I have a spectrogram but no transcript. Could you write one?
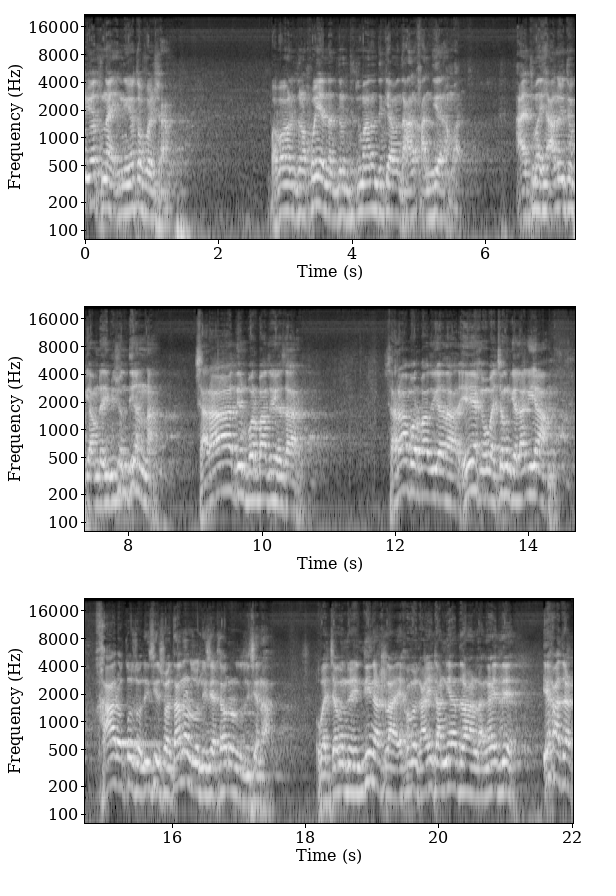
নিয়ত নাই নিয়ত পয়সা বাবা কই না তোমার দিকে আমার ধান খান দিয়ে আমার আজ তোমার আলোই তো কি আমরা এই মিশন দিয়ান না সারাদিন বরবাদ হয়ে যার সারা বরবাদ হইয়া যার এক বাচ্চাগুন গেলা গিয়াম খার অত জ্বলিছে শয়তানোর জ্বলিছে একেবারে জ্বলিছে না ও বাচ্চাগুন ইঞ্জিন আসলা এখন গাড়ি টানিয়া লাগাই দে এক হাজার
